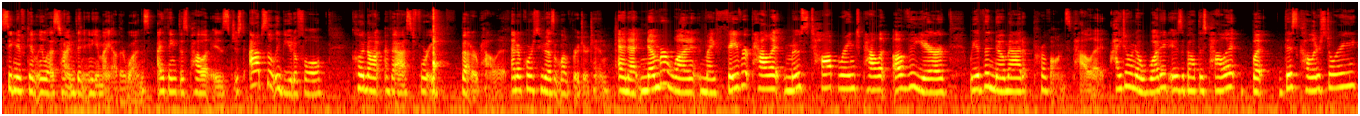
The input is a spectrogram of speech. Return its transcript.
significantly less time than any of my other ones. I think this palette is just absolutely beautiful. Could not have asked for a better palette. And of course, who doesn't love Bridgerton? And at number one, my favorite palette, most top ranked palette of the year, we have the Nomad Provence palette. I don't know what it is about this palette, but this color story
